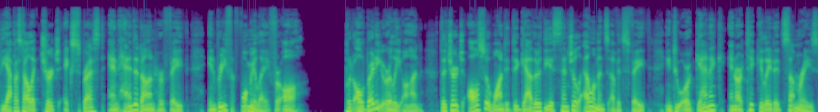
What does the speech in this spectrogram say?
the Apostolic Church expressed and handed on her faith in brief formulae for all. But already early on, the Church also wanted to gather the essential elements of its faith into organic and articulated summaries,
